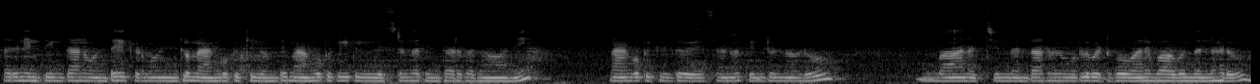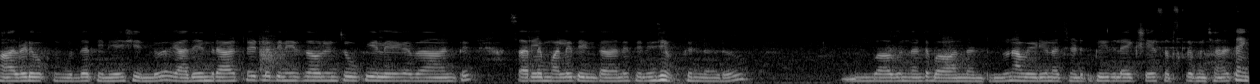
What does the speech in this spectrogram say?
సరే నేను తింటాను అంటే ఇక్కడ మా ఇంట్లో మ్యాంగో పికిల్ ఉంటే మ్యాంగో పికిల్ పిల్లలు ఇష్టంగా తింటారు కదా అని. మ్యాంగో పికిల్తో వేసాను తింటున్నాడు. బాగా నచ్చిందంట అసలు నోట్లో పెట్టుకోగానే బాగుందన్నాడు. ఆల్రెడీ ఒక ముద్ద తినేసిండు. అదేంద్ర అట్లా ఇట్లా తినేసావు నేను చూపించలే కదా అంటే సర్లే మళ్ళీ తింటా అని తిని చెప్తున్నాడు. బాగుందంటే బాగుంది అంటుండు నా వీడియో నచ్చినట్టు please like share subscribe my channel. Thank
